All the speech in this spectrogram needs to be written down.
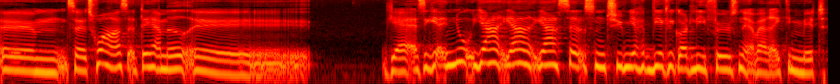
Øhm, så jeg tror også, at det her med... Øh, ja, altså jeg, nu, jeg, jeg, jeg er selv sådan en type, jeg kan virkelig godt lide følelsen af at være rigtig mæt.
